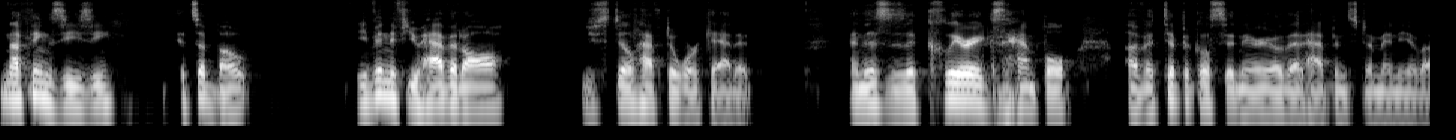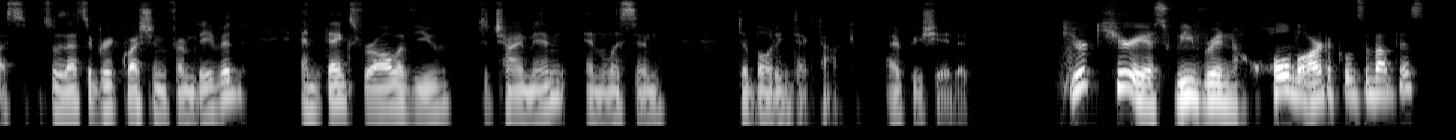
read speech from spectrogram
nothing's easy. It's a boat. Even if you have it all, you still have to work at it. And this is a clear example of a typical scenario that happens to many of us. So that's a great question from David. And thanks for all of you to chime in and listen to Boating Tech Talk. I appreciate it. If you're curious, we've written whole articles about this.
